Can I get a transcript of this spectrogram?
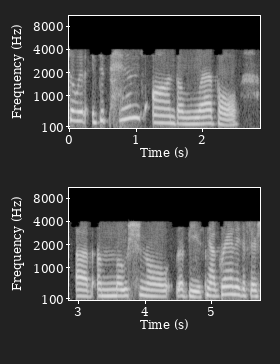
so it, it depends on the level of emotional abuse. Now, granted, if there's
